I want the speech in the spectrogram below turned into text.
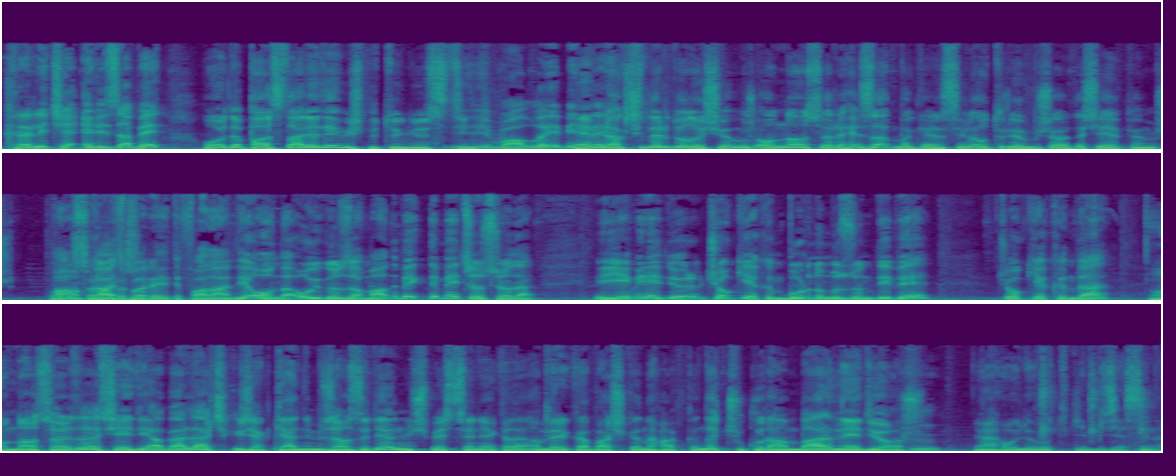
Kraliçe Elizabeth Orada pastanedeymiş bütün gün Sting. e, vallahi billahi. Emlakçıları dolaşıyormuş. Ondan sonra hesap makinesiyle oturuyormuş. Orada şey yapıyormuş. Ondan kaç paraydı falan diye onlar uygun zamanı beklemeye çalışıyorlar. E, yemin ediyorum çok yakın burnumuzun dibi çok yakında Ondan sonra da şey diye haberler çıkacak. Kendimizi hazırlayalım 3-5 seneye kadar. Amerika Başkanı hakkında Çukur Ambar ne diyor? Yani Hollywood gibicesine.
